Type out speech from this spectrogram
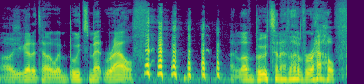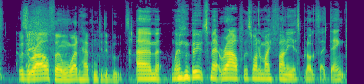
Oh, you got to tell it when Boots met Ralph. I love Boots and I love Ralph. It was Ralph, and what happened to the boots? um, when Boots Met Ralph was one of my funniest blogs, I think.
